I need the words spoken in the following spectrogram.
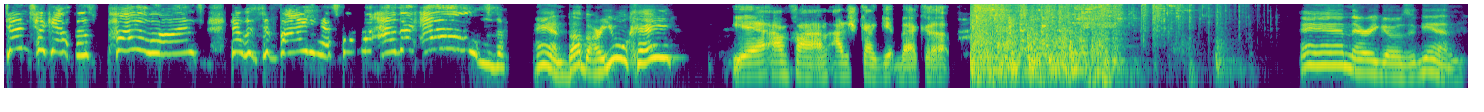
Dun took out those pylons that was dividing us from the other elves. Man, Bubba, are you okay? Yeah, I'm fine. I just gotta get back up. And there he goes again.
